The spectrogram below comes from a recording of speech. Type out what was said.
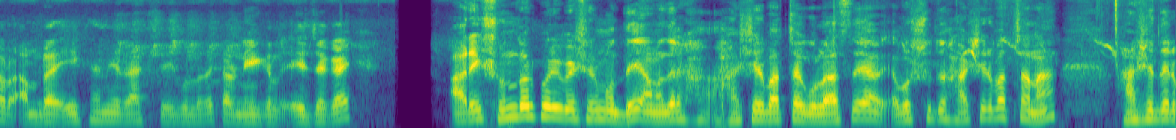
আর আমরা এইখানে রাখছি এগুলোতে কারণ এই জায়গায় আর এই সুন্দর পরিবেশের মধ্যে আমাদের হাঁসের বাচ্চাগুলো আছে এবং শুধু হাঁসের বাচ্চা না, হাঁসেদের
